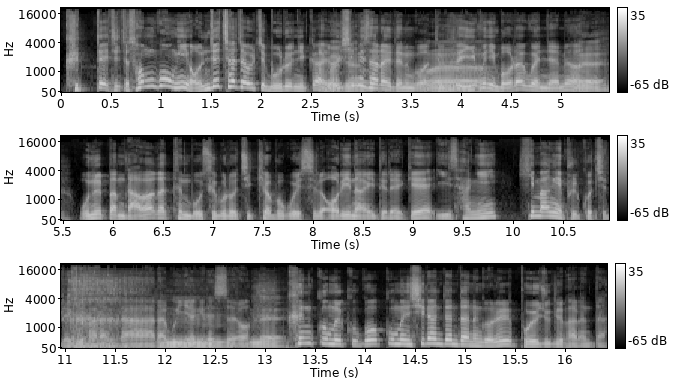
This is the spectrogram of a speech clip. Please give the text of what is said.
그때 진짜 성공이 언제 찾아올지 모르니까 열심히 맞아요. 살아야 되는 것 같아요. 그래서 예. 이분이 뭐라고 했냐면 예. 오늘 밤 나와 같은 모습으로 지켜보고 있을 어린 아이들에게 이 상이 희망의 불꽃이 되길 바란다라고 이야기를 했어요. 네. 큰 꿈을 꾸고 꿈은 실현된다는 것을 보여주길 바란다.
